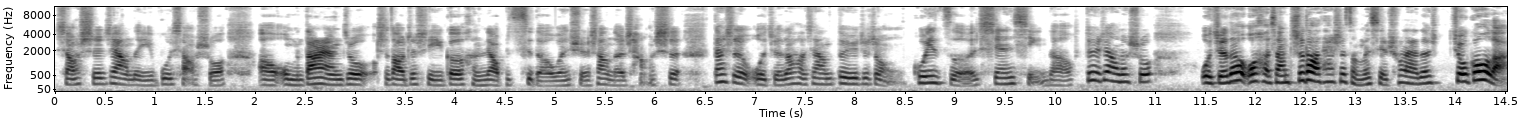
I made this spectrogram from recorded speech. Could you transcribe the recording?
消失》这样的一部小说，呃，我们当然就知道这是一个很了不起的文学上的尝试。但是我觉得好像对于这种规则先行的，对于这样的书，我觉得我好像知道它是怎么写出来的就够了。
